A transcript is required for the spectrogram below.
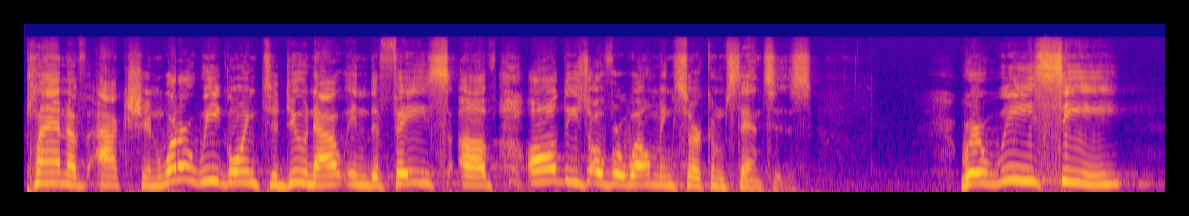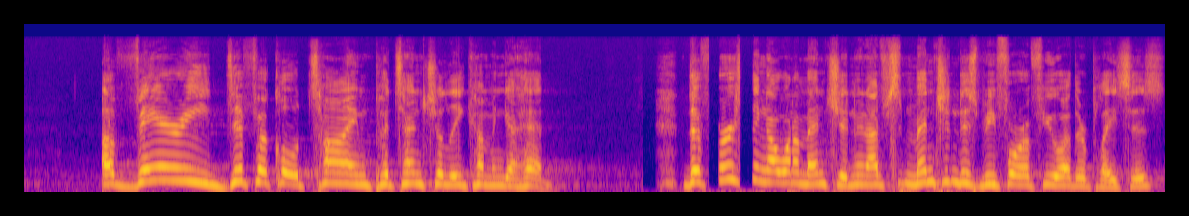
plan of action? What are we going to do now in the face of all these overwhelming circumstances? Where we see a very difficult time potentially coming ahead. The first thing I want to mention, and I've mentioned this before a few other places,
